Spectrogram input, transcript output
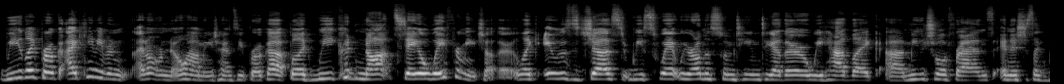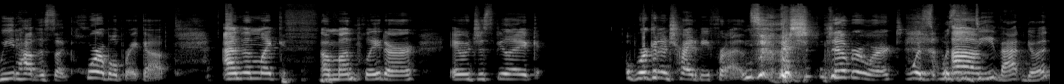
We like broke. I can't even. I don't know how many times we broke up, but like we could not stay away from each other. Like it was just we swam. We were on the swim team together. We had like uh, mutual friends, and it's just like we'd have this like horrible breakup, and then like a month later, it would just be like. We're gonna try to be friends, which never worked. was was Um, the d that good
